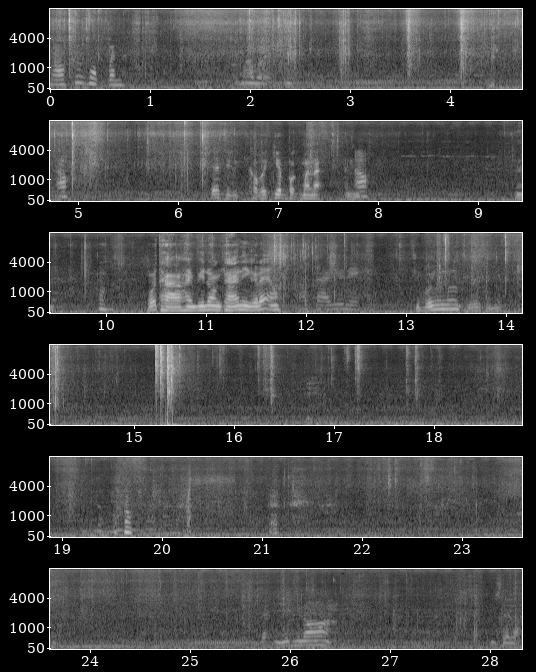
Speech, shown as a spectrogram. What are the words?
เอาคือหกปันน่ะเอามาบ่ได้เอาเดี๋ยวสิเขาไปเก็บบักมันละอันนี้เอานั่น ว่าถ่ายให้พี่น้องถ่ายนี่ก็ได้เอาเอาตายอยู่นี่สิบ่มีมือถือสินี่จะอีพี่น้องนี่ใส่ละ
